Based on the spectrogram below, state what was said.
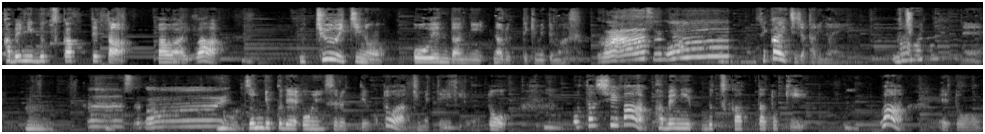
壁にぶつかってた場合は、宇宙一の応援団になるって決めてます。うわー、すごーい。世界一じゃ足りない。宇宙一ですね。うん。すごーい。もう全力で応援するっていうことは決めているのと、うん私が壁にぶつかった時うんは、えっ、と、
